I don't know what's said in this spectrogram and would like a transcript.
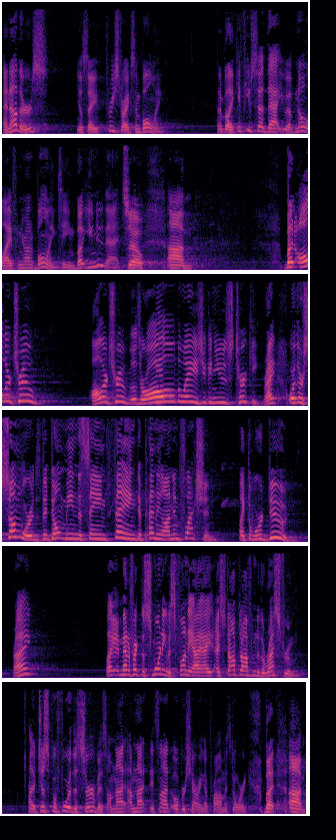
And others, you'll say, three strikes in bowling. And I'll be like, if you said that, you have no life and you're on a bowling team, but you knew that. So, um, but all are true. All are true. Those are all the ways you can use turkey, right? Or there's some words that don't mean the same thing depending on inflection, like the word dude, right? Like, matter of fact, this morning it was funny. I, I stopped off into the restroom uh, just before the service. I'm not, I'm not, it's not oversharing, I promise, don't worry. But, um,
